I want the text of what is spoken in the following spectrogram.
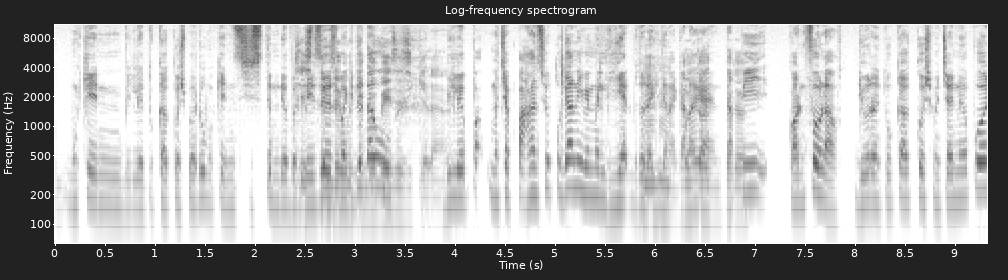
mungkin bila tukar coach baru mungkin sistem dia berbeza Sistem dia sebab kita tahu lah. bila Pak, macam Pak Han Seo pegang ni memang lihat betul lah kita Mhm, nak kalah betul, kan. betul. Tapi confirm lah diorang tukar coach macam mana pun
